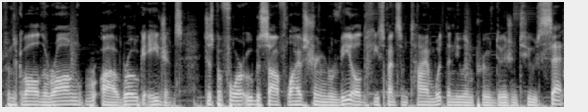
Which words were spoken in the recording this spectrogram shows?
from the cabal of the wrong uh, rogue agents. Just before Ubisoft livestream revealed he spent some time with the new improved Division 2 set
